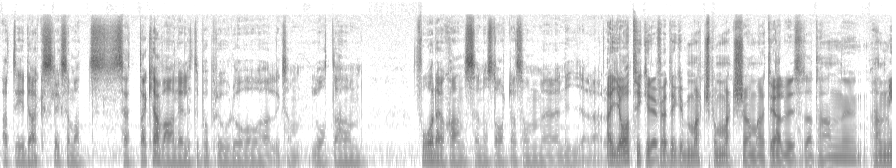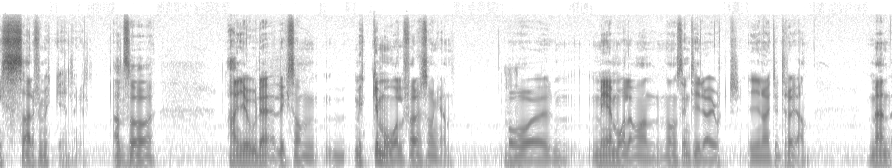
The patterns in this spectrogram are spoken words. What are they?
att det är dags liksom att sätta Cavani lite på prov då och liksom låta han få den chansen att starta som eh, nia där? Ja, jag tycker det, för jag tycker match på match så har Martial visat att han, eh, han missar för mycket helt enkelt. Alltså, han gjorde liksom mycket mål förra säsongen. Mm. och mm, mer mål än vad han någonsin tidigare har gjort i United-tröjan. Men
